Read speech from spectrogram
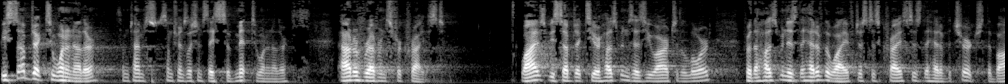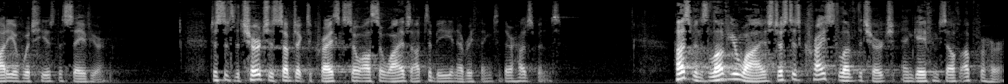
Be subject to one another. Sometimes some translations say submit to one another, out of reverence for Christ. Wives, be subject to your husbands as you are to the Lord. For the husband is the head of the wife, just as Christ is the head of the church, the body of which he is the Savior. Just as the church is subject to Christ, so also wives ought to be in everything to their husbands. Husbands, love your wives just as Christ loved the church and gave himself up for her,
